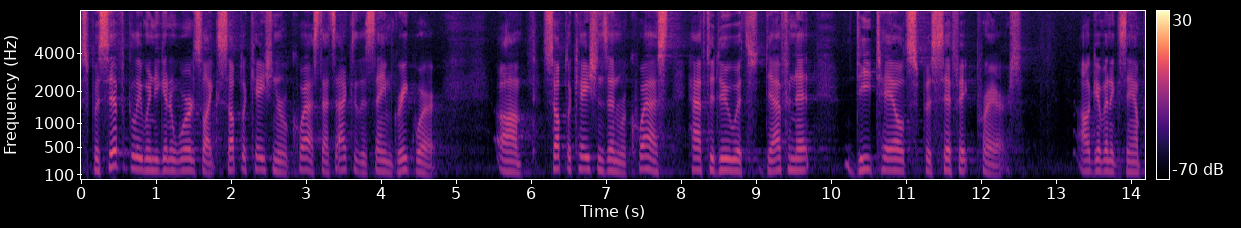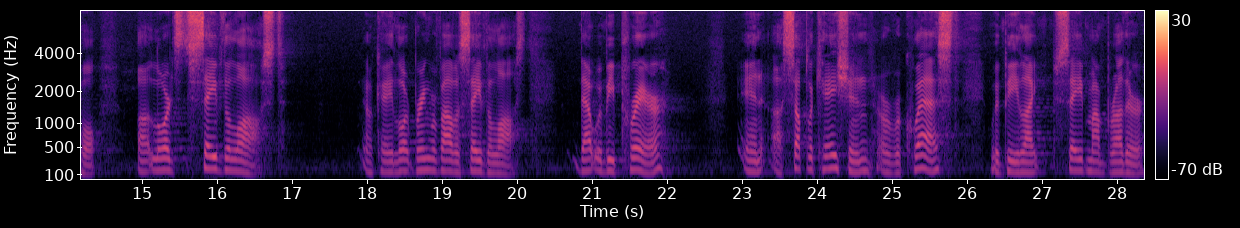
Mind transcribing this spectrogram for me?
Specifically, when you get in words like supplication and request, that's actually the same Greek word um, supplications and requests have to do with definite, detailed, specific prayers. I'll give an example. Uh, Lord, save the lost. Okay, Lord, bring revival, save the lost. That would be prayer. And a supplication or request would be like, save my brother,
